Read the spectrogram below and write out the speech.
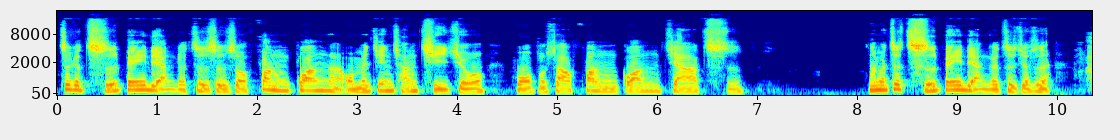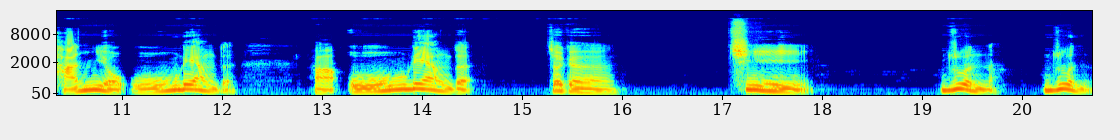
这个慈悲两个字是说放光啊，我们经常祈求佛菩萨放光加持。那么这慈悲两个字就是含有无量的啊，无量的这个气润啊。润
